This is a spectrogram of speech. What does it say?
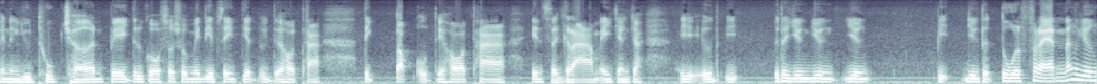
ហើយនិង YouTube ច្រើនពេកឬក៏ social media ផ្សេងទៀតឧទាហរណ៍ថា TikTok ឧទាហរណ៍ថា Instagram អីចឹងចាស់គឺថាយើងយើងយើងពីយើងទទួល friend ហ្នឹងយើង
